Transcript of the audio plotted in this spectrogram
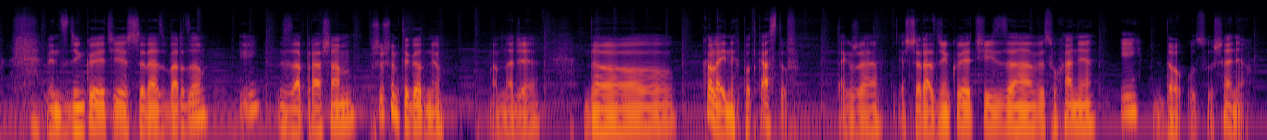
Więc dziękuję Ci jeszcze raz bardzo i zapraszam w przyszłym tygodniu, mam nadzieję, do kolejnych podcastów. Także jeszcze raz dziękuję Ci za wysłuchanie i do usłyszenia.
